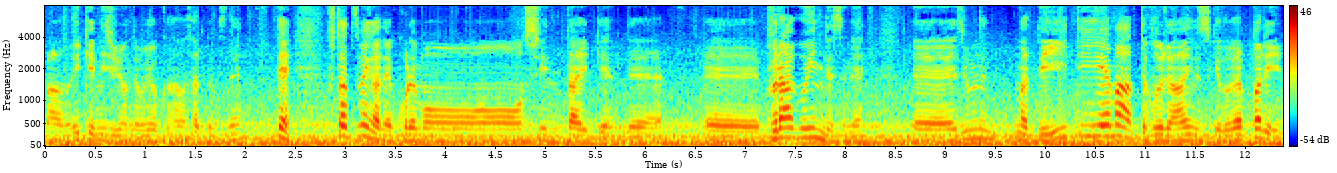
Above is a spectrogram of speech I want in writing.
まあ、の意見24でもよく話されてますね。で2つ目がねこれも新体験で、えープラグインですね、えー自分で、まあ、DTMR ってほどじゃないんですけどやっぱり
